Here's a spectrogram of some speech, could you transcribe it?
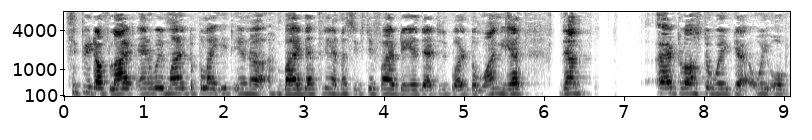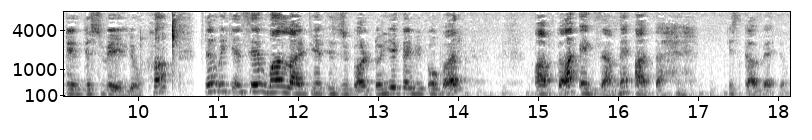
speed of light and we multiply it in a, by the 365 days that is equal to one year then at last we get we obtain this value huh then we can say one light year is equal to ये कभी को पर आपका एग्जाम में आता है इसका वैल्यू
